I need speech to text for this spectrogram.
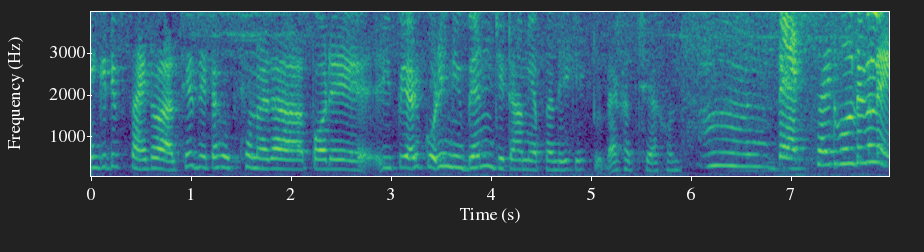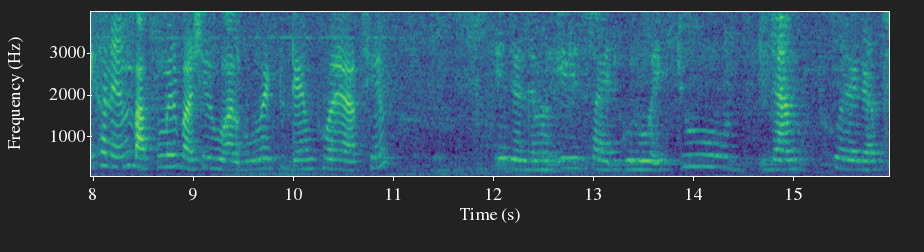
নেগেটিভ সাইডও আছে, যেটা হচ্ছে ওনারা পরে রিপেয়ার করে নেবেন, যেটা আমি আপনাদেরকে একটু দেখাচ্ছি এখন। ব্যাড সাইড বলতে গেলে এখানে বাথরুমের পাশের ওয়ালগুলো একটু ড্যাম্প হয়ে আছে। এই যে যেমন এই সাইডগুলো একটু ড্যাম্প হয়ে গেছে।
